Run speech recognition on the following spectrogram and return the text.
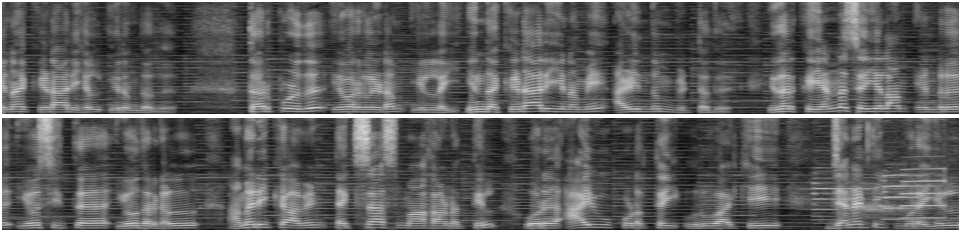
இன கிடாரிகள் இருந்தது. தற்பொழுது இவர்களிடம் இல்லை. இந்த கிடாரி இனமே அழிந்தும் விட்டது. இதற்கு என்ன செய்யலாம் என்று யோசித்த யூதர்கள் அமெரிக்காவின் டெக்சாஸ் மாகாணத்தில் ஒரு ஆய்வுக்கூடத்தை உருவாக்கி ஜெனட்டிக் முறையில்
